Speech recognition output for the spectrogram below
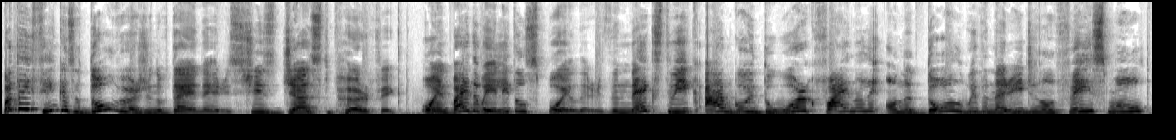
But I think as a doll version of Daenerys, she's just perfect. Oh, and by the way, little spoiler, the next week I'm going to work finally on a doll with an original face mold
